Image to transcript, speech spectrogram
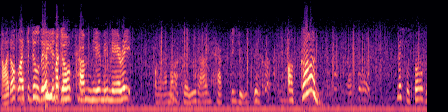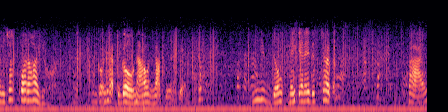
Now, I don't like to do this, Please but... don't come near me, Mary. Or I'm afraid I'll have to use this. A gun? Mrs. Bolton, just what are you? I'm going to have to go now and lock you in again. Please don't make any disturbance. Bye.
